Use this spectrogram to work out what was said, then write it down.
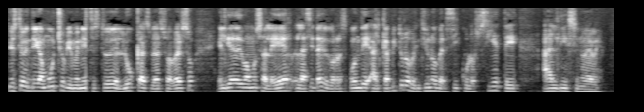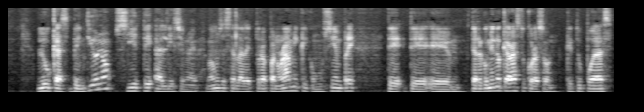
Dios te bendiga mucho, bienvenido a este estudio de Lucas verso a verso. El día de hoy vamos a leer la cita que corresponde al capítulo 21, versículos 7 al 19. Lucas 21, 7 al 19. Vamos a hacer la lectura panorámica y como siempre te, te, eh, te recomiendo que abras tu corazón, que tú puedas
